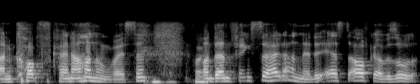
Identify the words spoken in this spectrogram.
an Kopf, keine Ahnung, weißt du? Und dann fängst du halt an, ne? die erste Aufgabe, so,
